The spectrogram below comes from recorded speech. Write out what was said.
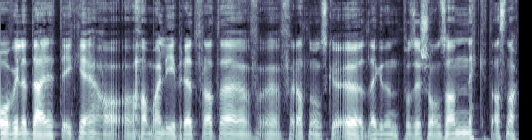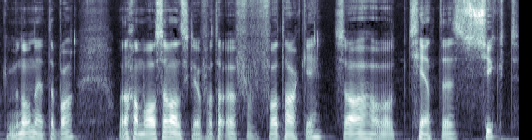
Og ville deretter ikke Han var livredd for at, eh, for at noen skulle ødelegge den posisjonen, så han nekta å snakke med noen etterpå. Og han var også vanskelig å få, ta, få, få tak i, så han tjente sykt.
